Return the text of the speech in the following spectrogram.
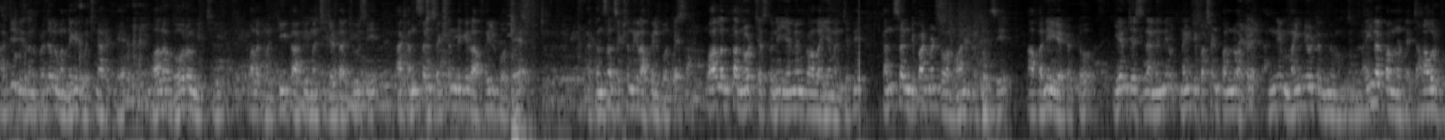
అర్జీ తీసుకుని ప్రజలు మన దగ్గరికి వచ్చినారంటే వాళ్ళకు గౌరవం ఇచ్చి వాళ్ళకి మంచి టీ కాఫీ మంచి జడ్డ చూసి ఆ కన్సర్న్ సెక్షన్ దగ్గర ఆ ఫైల్ పోతే ఆ కన్సర్న్ సెక్షన్ దగ్గర ఆ ఫైల్ పోతే వాళ్ళంతా నోట్ చేసుకుని ఏమేమి కావాలో ఏమని చెప్పి కన్సర్న్ డిపార్ట్మెంట్ వాళ్ళు మానిటర్ చేసి ఆ పని అయ్యేటట్టు ఏం చేసినా అన్ని నైంటీ పర్సెంట్ పనులు అక్కడే అన్ని మైన్యూట్ మైనర్ పనులు ఉంటాయి చాలా వరకు.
